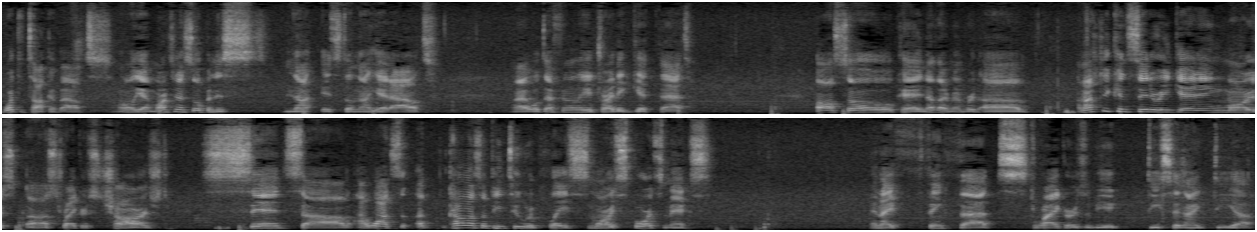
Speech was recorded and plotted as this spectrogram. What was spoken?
What to talk about? Oh yeah, Mario Tennis Open is not it's still not yet out. I will definitely try to get that. Also, okay, now that I remembered, uh, I'm actually considering getting Mario uh, Strikers Charged since uh, I want I kind of want something to replace Mario Sports Mix, and I think that Strikers would be a decent idea.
